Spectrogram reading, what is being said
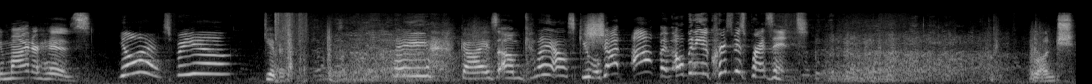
You mine or his? Yours, for you. Give it. Hey, guys, um, can I ask you a Shut up! I'm opening a Christmas present! brunch?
